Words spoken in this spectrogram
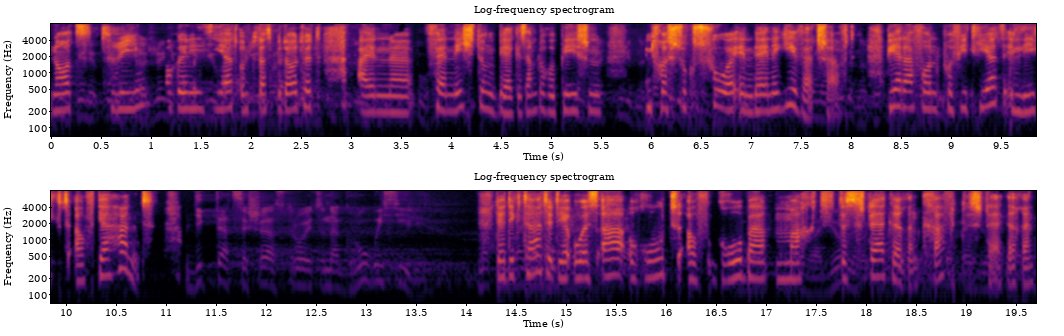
Nord Stream organisiert und das bedeutet eine Vernichtung der gesamteuropäischen Infrastruktur in der Energiewirtschaft. Wer davon profitiert, liegt auf der Hand. Der Diktat der USA ruht auf grober Macht des Stärkeren, Kraft des Stärkeren.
